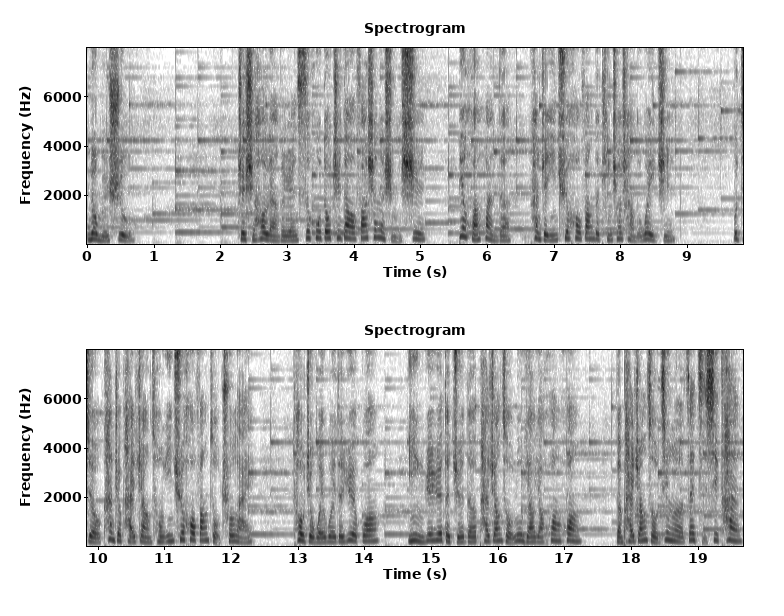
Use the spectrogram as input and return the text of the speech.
那没事了。”这时候两个人似乎都知道发生了什么事，便缓缓地看着营区后方的停车场的位置。不久，看着排长从营区后方走出来，透着微微的月光，隐隐约约的觉得排长走路摇摇晃晃。等排长走近了，再仔细看，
